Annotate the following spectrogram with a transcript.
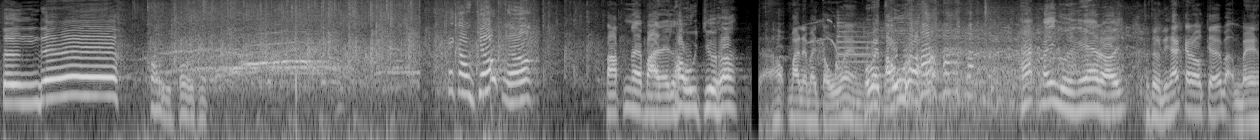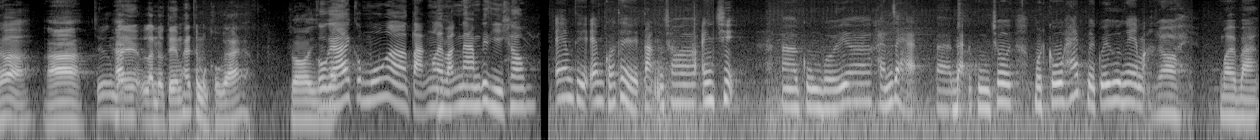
từng đêm cái câu chốt ngược tập này bài này lâu chưa Dạ, học bài này bài tủ em. Ủa bài tủ hả? Hát mấy người nghe rồi. Tôi thường đi hát karaoke với bạn bè thôi à. À Chứ hát. đây lần đầu tiên em hát cho một cô gái rồi. Cô gái có muốn ờ, tặng lại bạn nam cái gì không? Em thì em có thể tặng cho anh chị à, cùng với à, khán giả và bạn cùng chơi một câu hát về quê hương em ạ. rồi mời bạn.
